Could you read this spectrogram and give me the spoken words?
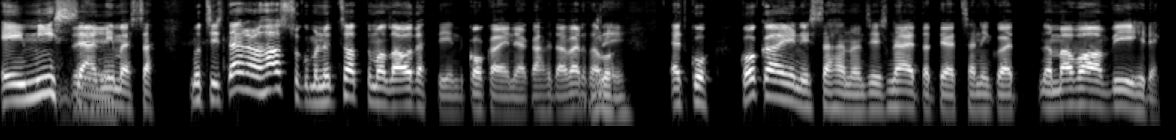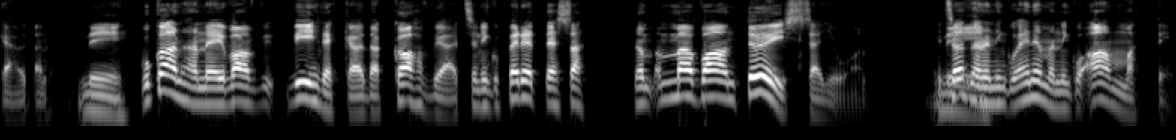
ei missään Niin. nimessä. Mutta siis tämähän on hassu, kun me nyt sattumalta otettiin kokaiinia ja kahvia vertailua. niin. Että kun kokaiinissahan on siis näitä, tiedätkö, niin kuin, että no mä vaan viihde käytän. niin. Kukaanhan ei vaan vi- viihde käytä kahvia. Että se niin kuin periaatteessa, no mä vaan töissä juon. Et Se on Niin. niin kuin enemmän niin kuin ammatti,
